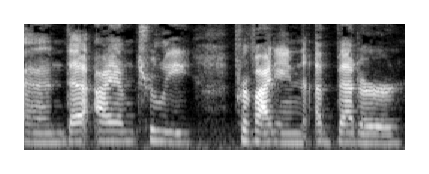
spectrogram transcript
and that I am truly providing a better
